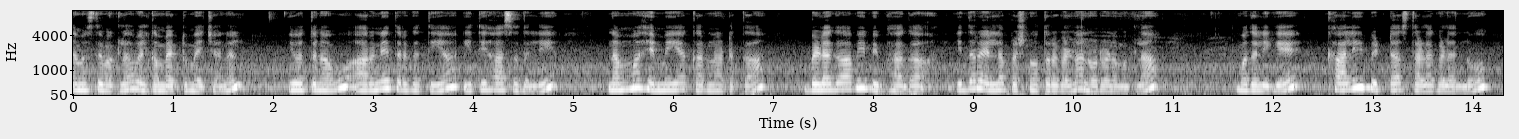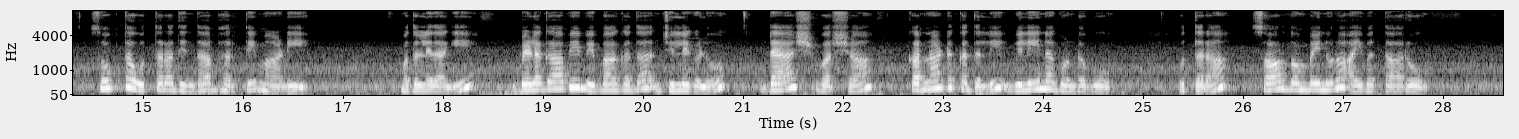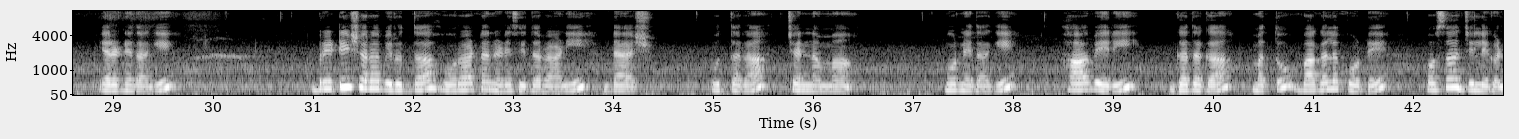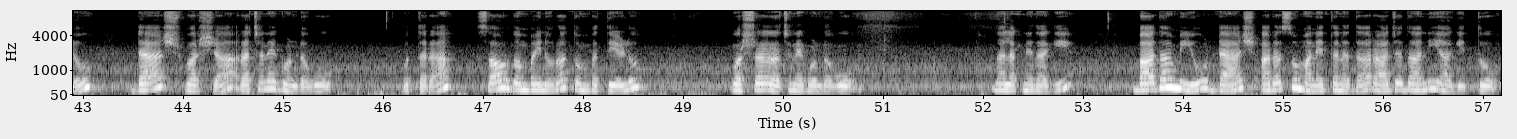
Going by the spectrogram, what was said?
ನಮಸ್ತೆ ಮಕ್ಕಳ welcome back to my channel ಇವತ್ತು ನಾವು ಆರನೇ ತರಗತಿಯ ಇತಿಹಾಸದಲ್ಲಿ ನಮ್ಮ ಹೆಮ್ಮೆಯ ಕರ್ನಾಟಕ, ಬೆಳಗಾವಿ ವಿಭಾಗ ಇದರ ಎಲ್ಲ ಪ್ರಶ್ನೋತ್ತರಗಳನ್ನ ನೋಡೋಣ ಮಕ್ಕಳ. ಮೊದಲಿಗೆ ಖಾಲಿ ಬಿಟ್ಟ ಸ್ಥಳಗಳನ್ನು ಸೂಕ್ತ ಉತ್ತರದಿಂದ ಭರ್ತಿ ಮಾಡಿ. ಮೊದಲನೇದಾಗಿ, ಬೆಳಗಾವಿ ವಿಭಾಗದ ಜಿಲ್ಲೆಗಳು ಡ್ಯಾಶ್ ವರ್ಷ ಕರ್ನಾಟಕದಲ್ಲಿ ವಿಲೀನಗೊಂಡವು. ಉತ್ತರ, ಸಾವಿರದ ಒಂಬೈನೂರ ಐವತ್ತಾರು. ಎರಡನೇದಾಗಿ, ಬ್ರಿಟಿಷರ ವಿರುದ್ಧ ಹೋರಾಟ ನಡೆಸಿದ ರಾಣಿ ಡ್ಯಾಶ್. ಉತ್ತರ, ಚೆನ್ನಮ್ಮ. ಮೂರನೇದಾಗಿ, ಹಾವೇರಿ, ಗದಗ ಮತ್ತು ಬಾಗಲಕೋಟೆ ಹೊಸ ಜಿಲ್ಲೆಗಳು ಡ್ಯಾಶ್ ವರ್ಷ ರಚನೆಗೊಂಡವು. ಉತ್ತರ, ಸಾವಿರದ ಒಂಬೈನೂರ ತೊಂಬತ್ತೇಳು ವರ್ಷ ರಚನೆಗೊಂಡವು. ನಾಲ್ಕನೇದಾಗಿ, ಬಾದಾಮಿಯು ಡ್ಯಾಶ್ ಅರಸು ಮನೆತನದ ರಾಜಧಾನಿಯಾಗಿತ್ತು.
